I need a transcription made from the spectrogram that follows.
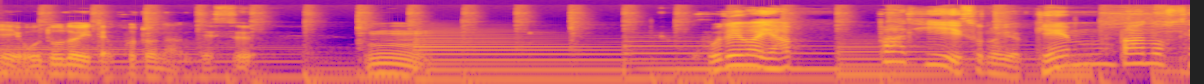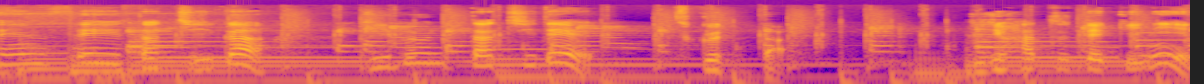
え、驚いたことなんです。うん。これはやっぱり、その現場の先生たちが自分たちで作った自発的に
